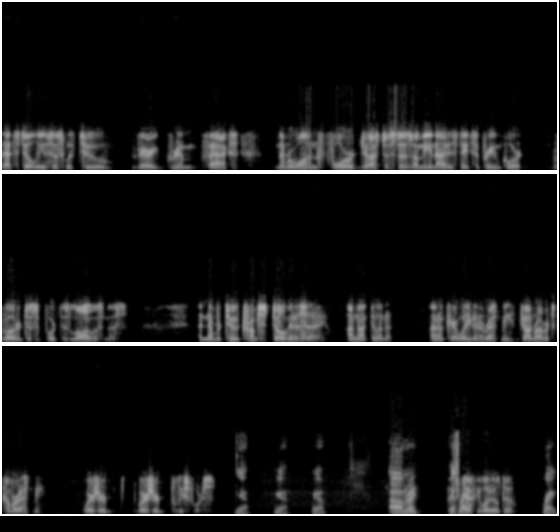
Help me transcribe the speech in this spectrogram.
That still leaves us with two very grim facts. Number one, four justices on the United States Supreme Court voted to support this lawlessness. And number two, Trump's still going to say, "I'm not doing it. I don't care. What are you going to arrest me, John Roberts? Come arrest me. Where's your Where's your police force? Um, right. that's right. exactly what he'll do. Right.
